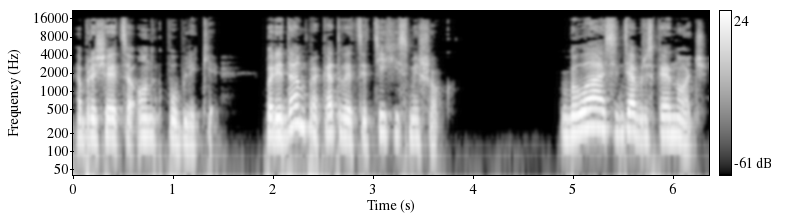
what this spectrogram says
Обращается он к публике. По рядам прокатывается тихий смешок. Была сентябрьская ночь.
